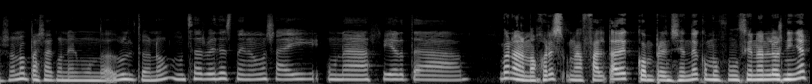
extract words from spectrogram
eso no pasa con el mundo adulto, ¿no? Muchas veces tenemos ahí una cierta... Bueno, a lo mejor es una falta de comprensión de cómo funcionan los niños,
